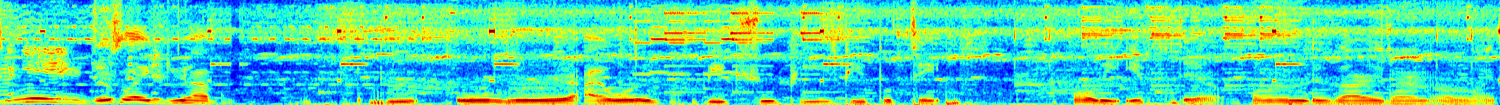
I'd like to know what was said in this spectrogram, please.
Zero, you just like you have. Mm, I would be true peace people take only if their own desires and unlike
